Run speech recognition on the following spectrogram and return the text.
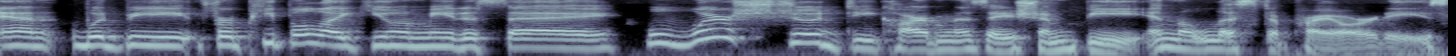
and would be for people like you and me to say, well, where should decarbonization be in the list of priorities?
